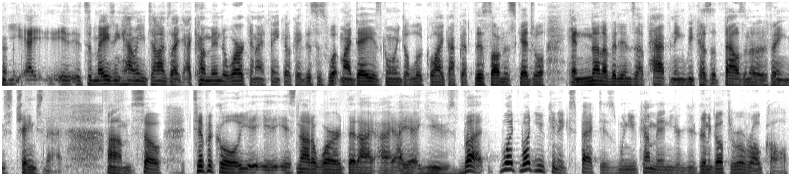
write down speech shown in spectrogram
y- I- it- it's amazing how many times like I come into work and I think, okay, this is what my day is going to look like. I've got this on the schedule, and none of it ends up happening because a thousand other things change that. Um, so, typical is not a word that I, I, I use, but what what you can expect is when you come in, you're you're going to go through a roll call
